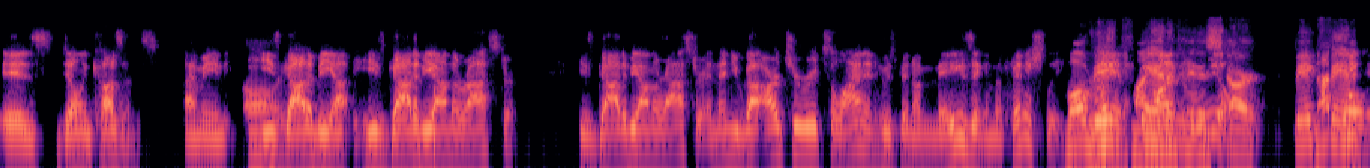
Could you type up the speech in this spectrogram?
is Dylan Cozens. I mean, Oh, he's yeah. got to be on. He's got to be on the roster. He's got to be on the roster. And then you've got Arttu Ruotsalainen, who's been amazing in the Finnish league. Well, Big Ristolainen. fan of his start. Big Not fan. he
